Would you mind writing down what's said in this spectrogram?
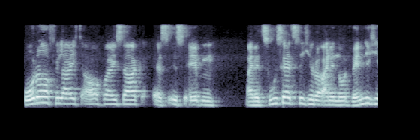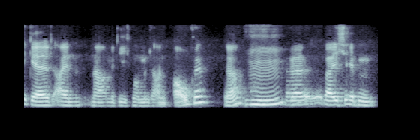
oder vielleicht auch, weil ich sage, es ist eben eine zusätzliche oder eine notwendige Geldeinnahme, die ich momentan brauche, ja, mhm. äh, weil ich eben,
